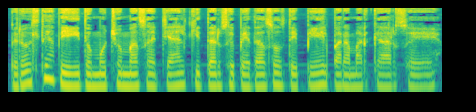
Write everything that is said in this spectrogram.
Pero él te había ido mucho más allá al quitarse pedazos de piel para marcarse.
